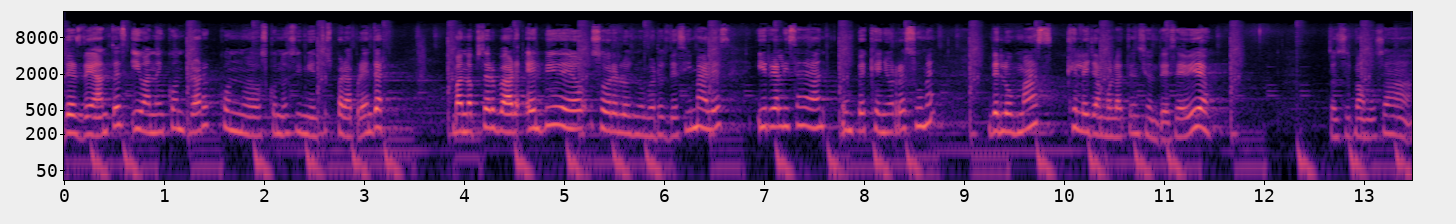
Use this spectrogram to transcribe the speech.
desde antes y van a encontrar con nuevos conocimientos para aprender. Van a observar el video sobre los números decimales y realizarán un pequeño resumen de lo más que le llamó la atención de ese video. Entonces vamos a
